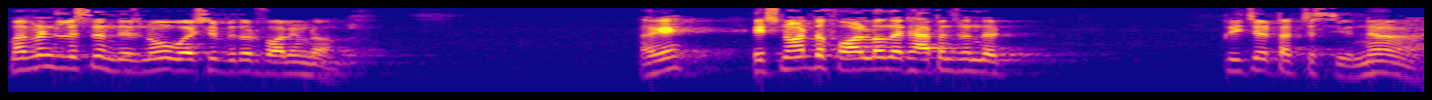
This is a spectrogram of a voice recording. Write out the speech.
My friends, listen, there's no worship without falling down. Okay? It's not the fall down that happens when the preacher touches you. No.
